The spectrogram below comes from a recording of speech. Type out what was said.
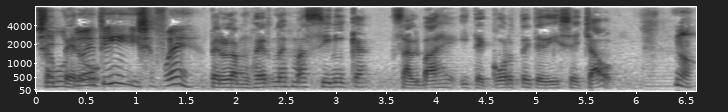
Se Sí, aburrió pero- de ti y se fue. Pero la mujer no es más cínica, salvaje y te corta y te dice chao. No,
